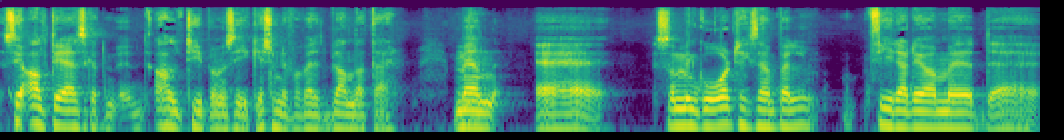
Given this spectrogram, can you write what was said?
Så jag har alltid älskat all typ av musik som det var väldigt blandat där. Men eh, som igår till exempel firade jag med eh,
